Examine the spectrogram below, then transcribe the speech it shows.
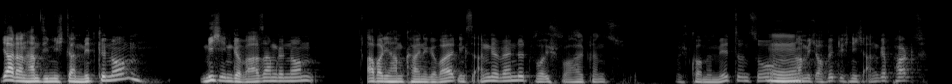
ja, dann haben die mich dann mitgenommen, mich in Gewahrsam genommen, aber die haben keine Gewalt, nichts angewendet, weil ich war halt ganz, ich komme mit und so. Mhm. Haben mich auch wirklich nicht angepackt.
